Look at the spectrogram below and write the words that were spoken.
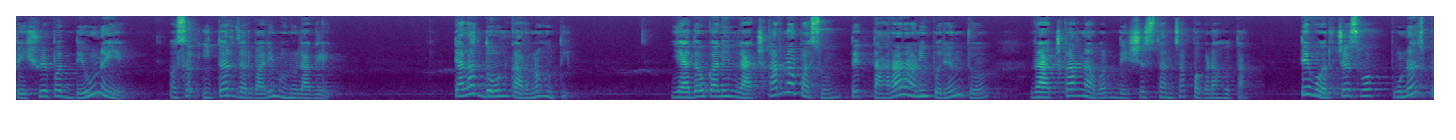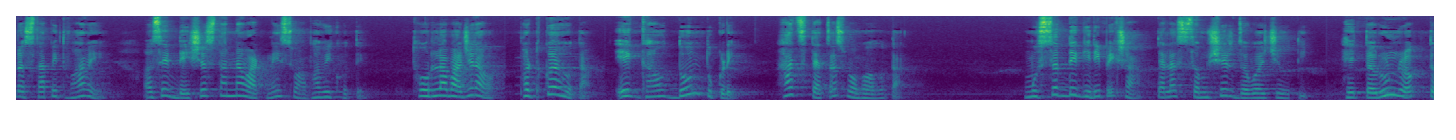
पेशवेपद देऊ नये असं इतर दरबारी म्हणू लागले. त्याला दोन कारणं होती. यादवकालीन राजकारणापासून ते तारा राणीपर्यंत राजकारणावर देशस्थांचा पगडा होता. ते वर्चस्व पुनच प्रस्थापित व्हावे असे देशस्थांना वाटणे स्वाभाविक होते. थोरला बाजीराव फटकळ होता. एक घाव दोन तुकडे हाच त्याचा स्वभाव होता. मुसद्देगिरीपेक्षा त्याला समशेर जवळची होती. हे तरुण रक्त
